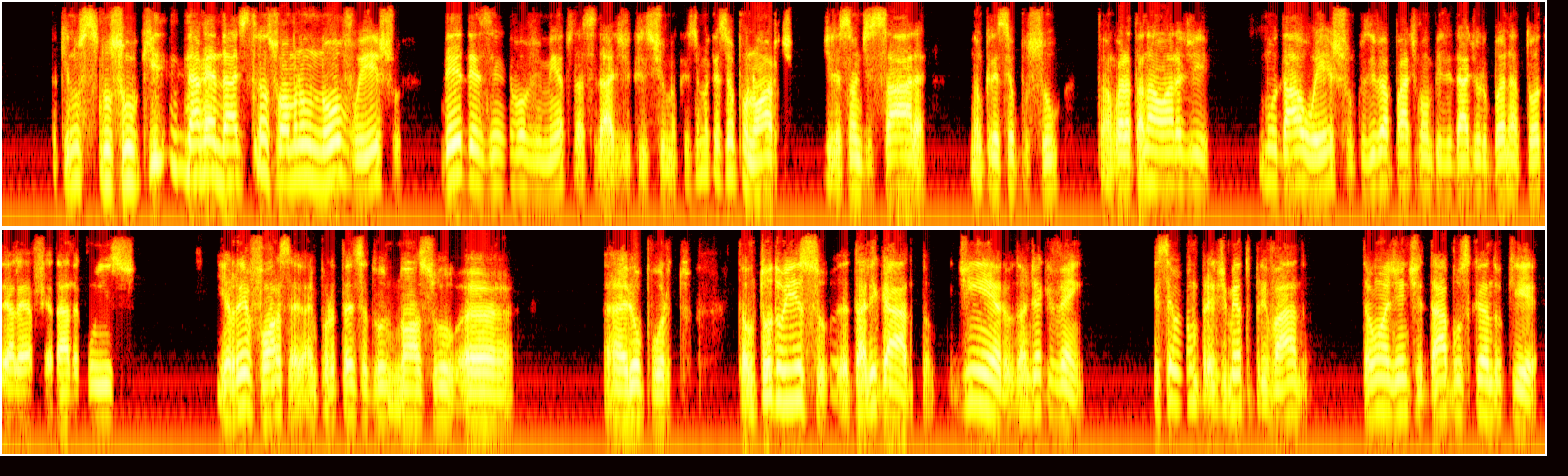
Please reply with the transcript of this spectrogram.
aqui no, no sul, que na verdade se transforma num novo eixo de desenvolvimento da cidade de Criciúma. Criciúma cresceu para o norte, direção de Sara, não cresceu para o sul. Então agora está na hora de mudar o eixo, inclusive a parte de mobilidade urbana toda ela é afetada com isso. E reforça a importância do nosso uh, aeroporto. Então tudo isso está ligado. Dinheiro, de onde é que vem? Esse é um empreendimento privado. Então a gente está buscando o quê?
